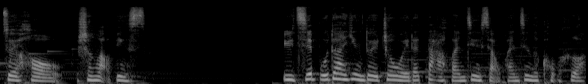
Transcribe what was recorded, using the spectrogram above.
最后生老病死。与其不断应对周围的大环境、小环境的恐吓，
